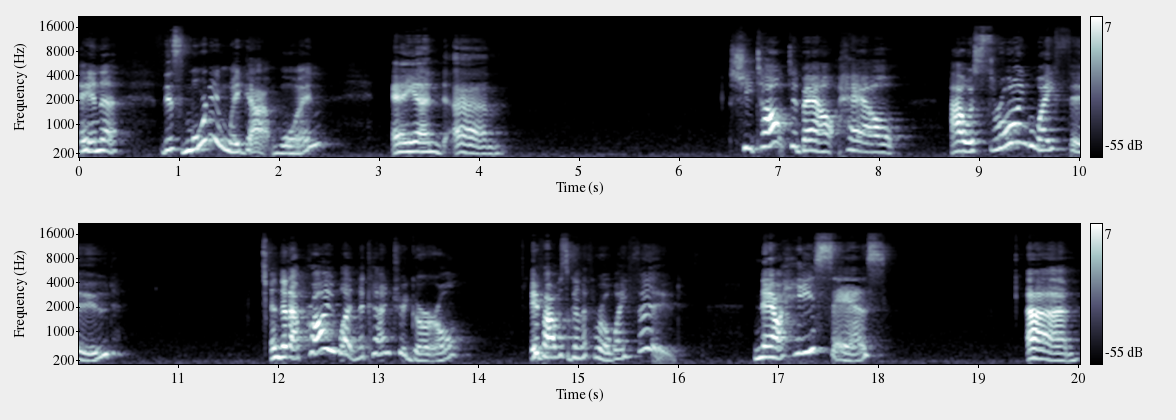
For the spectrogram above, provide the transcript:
And uh, this morning we got one, and um, she talked about how I was throwing away food and that I probably wasn't a country girl if I was going to throw away food. Now, he says um,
